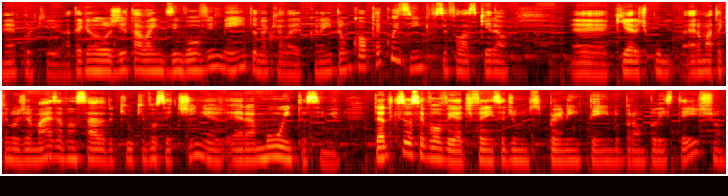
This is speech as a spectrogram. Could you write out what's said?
né? Porque a tecnologia estava em desenvolvimento naquela época, né? Então qualquer coisinha que você falasse que era é, que era tipo era uma tecnologia mais avançada do que o que você tinha era muito assim. né? Tanto que se você for ver a diferença de um Super Nintendo para um PlayStation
